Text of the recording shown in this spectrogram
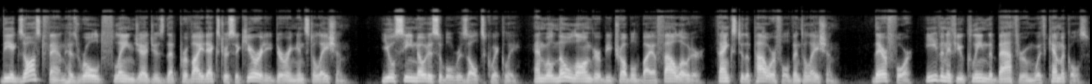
The exhaust fan has rolled flange edges that provide extra security during installation. You'll see noticeable results quickly and will no longer be troubled by a foul odor thanks to the powerful ventilation. Therefore, even if you clean the bathroom with chemicals,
